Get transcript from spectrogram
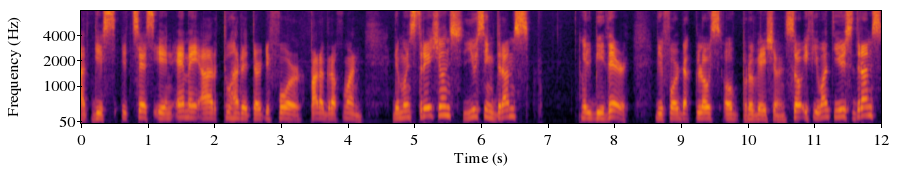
at this. It says in MAR 234, paragraph 1, Demonstrations using drums will be there before the close of probation. So if you want to use drums,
